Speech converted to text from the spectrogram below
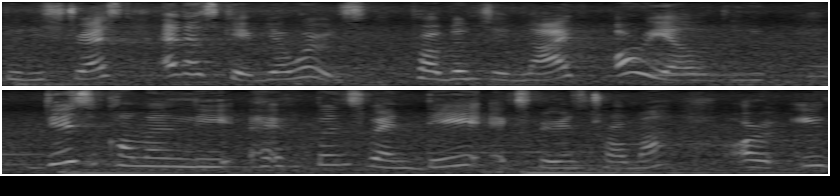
to distress and escape their worries, problems in life, or reality. This commonly happens when they experience trauma or if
